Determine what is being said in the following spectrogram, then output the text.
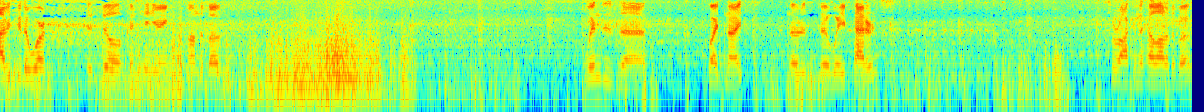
Obviously the work is still continuing on the boat. Wind is uh, quite nice. Notice the wave patterns. It's rocking the hell out of the boat.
